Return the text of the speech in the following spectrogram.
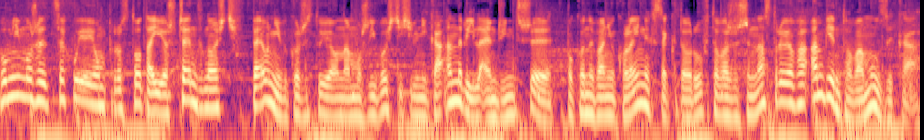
Pomimo, że cechuje ją prostota i oszczędność, w pełni wykorzystuje ona możliwości silnika Unreal Engine 3. W pokonywaniu kolejnych sektorów towarzyszy nastrojowa, ambientowa muzyka.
